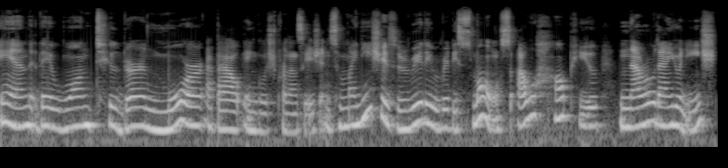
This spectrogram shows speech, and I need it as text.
and they want to learn more about English pronunciation. So my niche is really, really small. So I will help you narrow down your niche.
